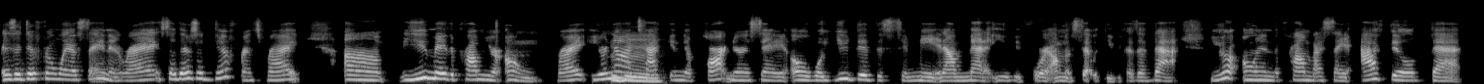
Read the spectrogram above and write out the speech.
It's a different way of saying it, right? So there's a difference, right? Um, you made the problem your own, right? You're not mm-hmm. attacking your partner and saying, oh, well, you did this to me and I'm mad at you before I'm upset with you because of that. You're owning the problem by saying, I feel that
